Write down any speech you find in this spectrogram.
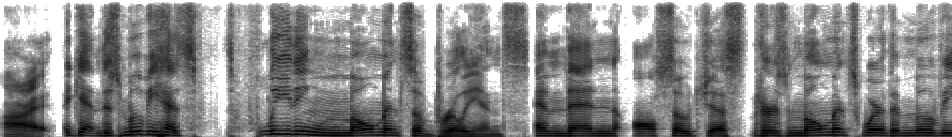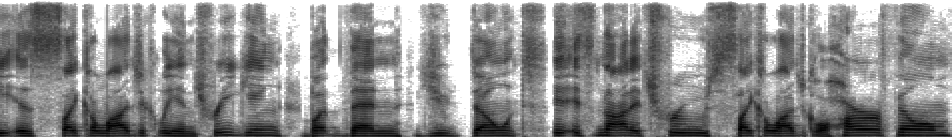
All right. Again, this movie has fleeting moments of brilliance and then also just there's moments where the movie is psychologically intriguing but then you don't it's not a true psychological horror film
